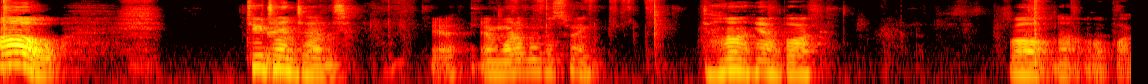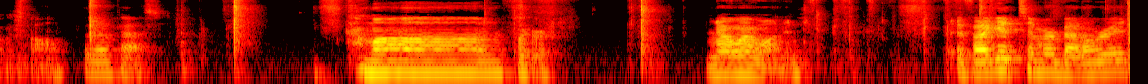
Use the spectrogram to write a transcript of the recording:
Oh! Two ten tens. Yeah, and one of them will swing. Huh, yeah, block. Well, no, we'll block with column. And then pass. Come on, flicker. Not what I wanted. If I get Temur Battle Rage,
